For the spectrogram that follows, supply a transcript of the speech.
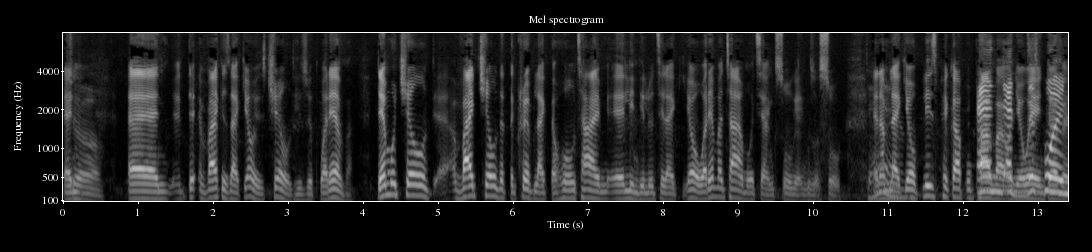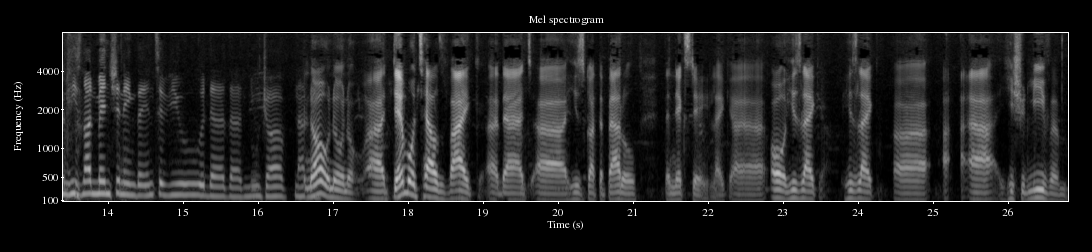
And Sure. and D- Vike is like, yo, he's chilled. He's with whatever. Demo chilled. Uh, Vike chilled at the crib like the whole time. eh, Lindy Luti like, yo, whatever time uthi angisuke ngizosuka. And I'm like, yo, please pick up And Upava at on your way At this point, he's not mentioning the interview, the the new job. Nothing. No, no, no. Uh, Demo tells Vike uh, that uh, he's got the battle the next day. Like, uh, oh, he's like, he's like, uh, uh, uh, he should leave him.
